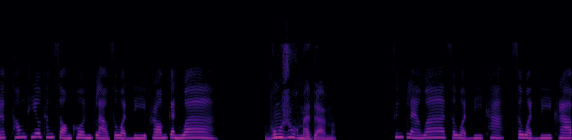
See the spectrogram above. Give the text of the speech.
นักท่องเที่ยวทั้งสองคนกล่าวสวัสดีพร้อมกันว่า Bonjour madame. ซึ่งแปลว่า สวัสดีค่ะ สวัสดีครับ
